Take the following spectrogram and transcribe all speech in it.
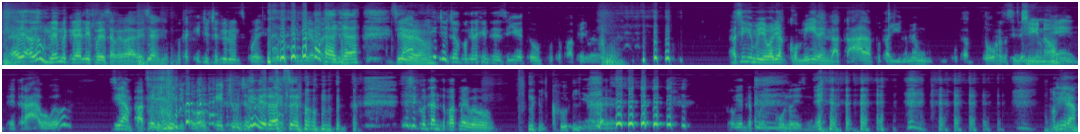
Había, había un meme que alguien fue esa huevada. Decían, puta, qué chucha por el culo, qué mierda. Ajá. Sí, claro, qué chucha, porque la gente se lleve todo un puto papel, weón. Así yo me llevaría comida enlatada, puta, y no me un puta torres así de Sí, ¿no? De trago, weón. Sigan papel higiénico, weón. Qué chucha. ¿Qué verá hacer un- No sé con tanto papel, weón. el culo? Mierda, entra por el culo y eso. No, mira,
